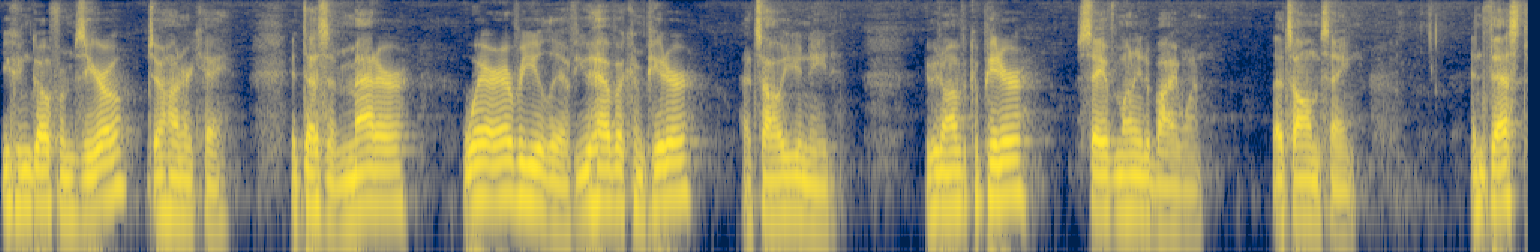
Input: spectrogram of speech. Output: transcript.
you can go from zero to 100K. It doesn't matter wherever you live. You have a computer, that's all you need. If you don't have a computer, save money to buy one. That's all I'm saying. Invest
